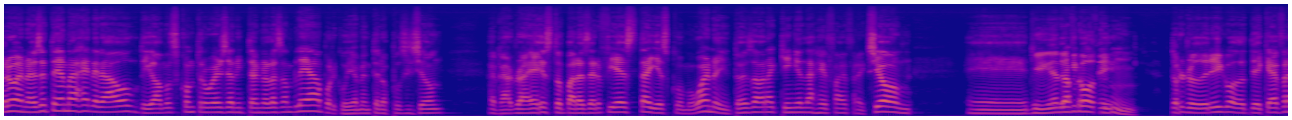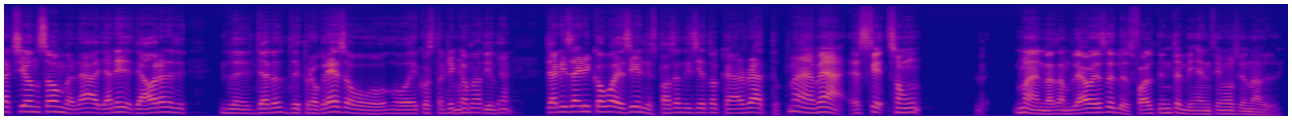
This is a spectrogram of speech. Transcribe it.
Pero bueno, ese tema ha generado, digamos, controversia al interno de la Asamblea, porque obviamente la oposición agarra esto para hacer fiesta y es como, bueno, y entonces ahora, ¿quién es la jefa de fracción? Eh, ¿Quién es la Don Rodrigo, ¿de qué fracción son, verdad? Ya ni de ahora, ya no de Progreso o, de Costa Rica más. Ya, ni sé ni cómo decir, les pasan diciendo cada rato. vea, es que son, man, en la Asamblea a veces les falta inteligencia emocional.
